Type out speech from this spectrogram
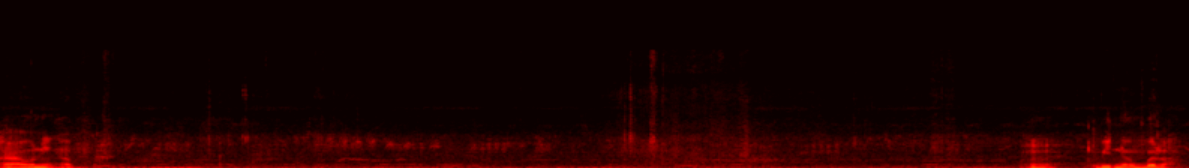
ขาวๆนี่ครับบินออกเบิดละ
